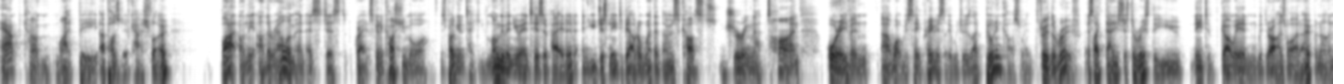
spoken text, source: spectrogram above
outcome might be a positive cash flow, but on the other element, it's just great. It's going to cost you more. It's probably going to take you longer than you anticipated. And you just need to be able to weather those costs during that time. Or even uh, what we've seen previously, which was like building costs went through the roof. It's like that is just a risk that you need to go in with your eyes wide open on,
